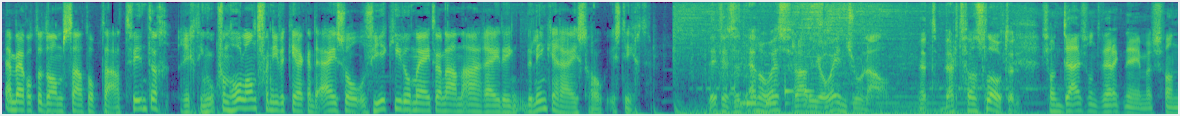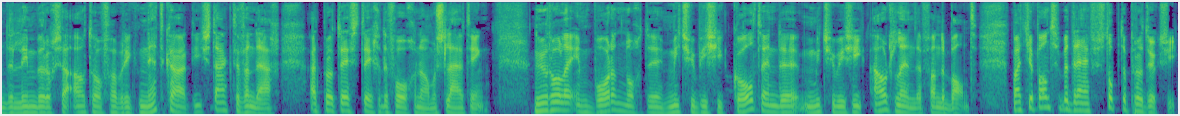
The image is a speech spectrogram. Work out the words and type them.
En bij Rotterdam staat op de A20 richting Hoek van Holland... voor Nieuwekerk en de IJssel 4 kilometer na een aanrijding. De linkerrijstrook is dicht. Dit is het NOS Radio 1-journaal met Bert van Sloten. Zo'n duizend werknemers van de Limburgse autofabriek Netcar... die staakten vandaag uit protest tegen de voorgenomen sluiting. Nu rollen in Born nog de Mitsubishi Colt en de Mitsubishi Outlander van de band. Maar het Japanse bedrijf stopt de productie.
